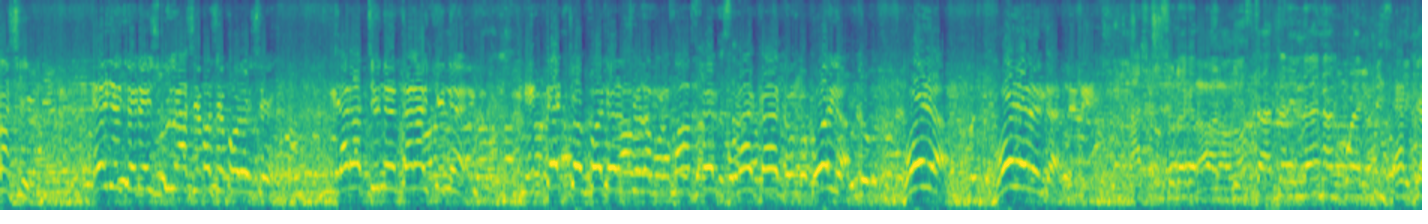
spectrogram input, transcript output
কাশি এই যে যে স্কুলে আশেপাশে পড়েছে যারা চিনে তারাই চিনে। বড় বইরা বইরা বইরা এটা আটশোশো টাকা পিস তাড়াতাড়ি নেন আর কয়েক পিস একটা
